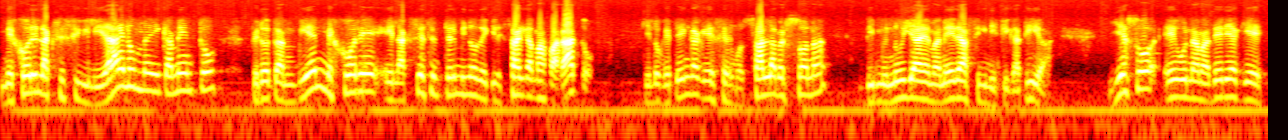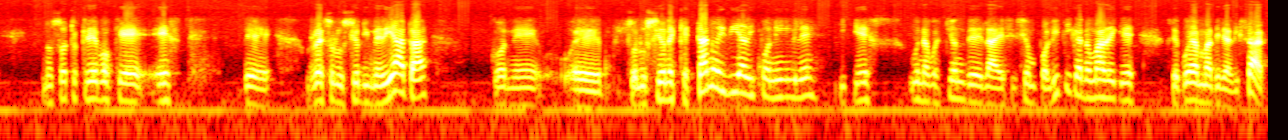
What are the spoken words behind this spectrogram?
mejore la accesibilidad de los medicamentos, pero también mejore el acceso en términos de que salga más barato, que lo que tenga que desembolsar la persona disminuya de manera significativa. Y eso es una materia que nosotros creemos que es de resolución inmediata, con eh, eh, soluciones que están hoy día disponibles y que es una cuestión de la decisión política nomás de que se puedan materializar.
